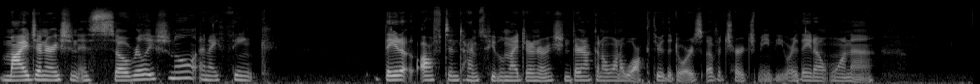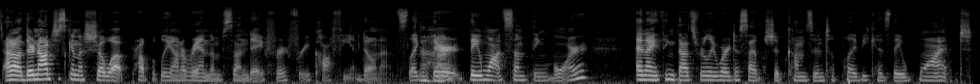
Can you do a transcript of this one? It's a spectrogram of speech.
my generation is so relational, and I think they oftentimes people in my generation they're not going to want to walk through the doors of a church maybe, or they don't want to I don't know, they're not just going to show up probably on a random Sunday for free coffee and donuts. Like uh-huh. they're they want something more. And I think that's really where discipleship comes into play because they want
